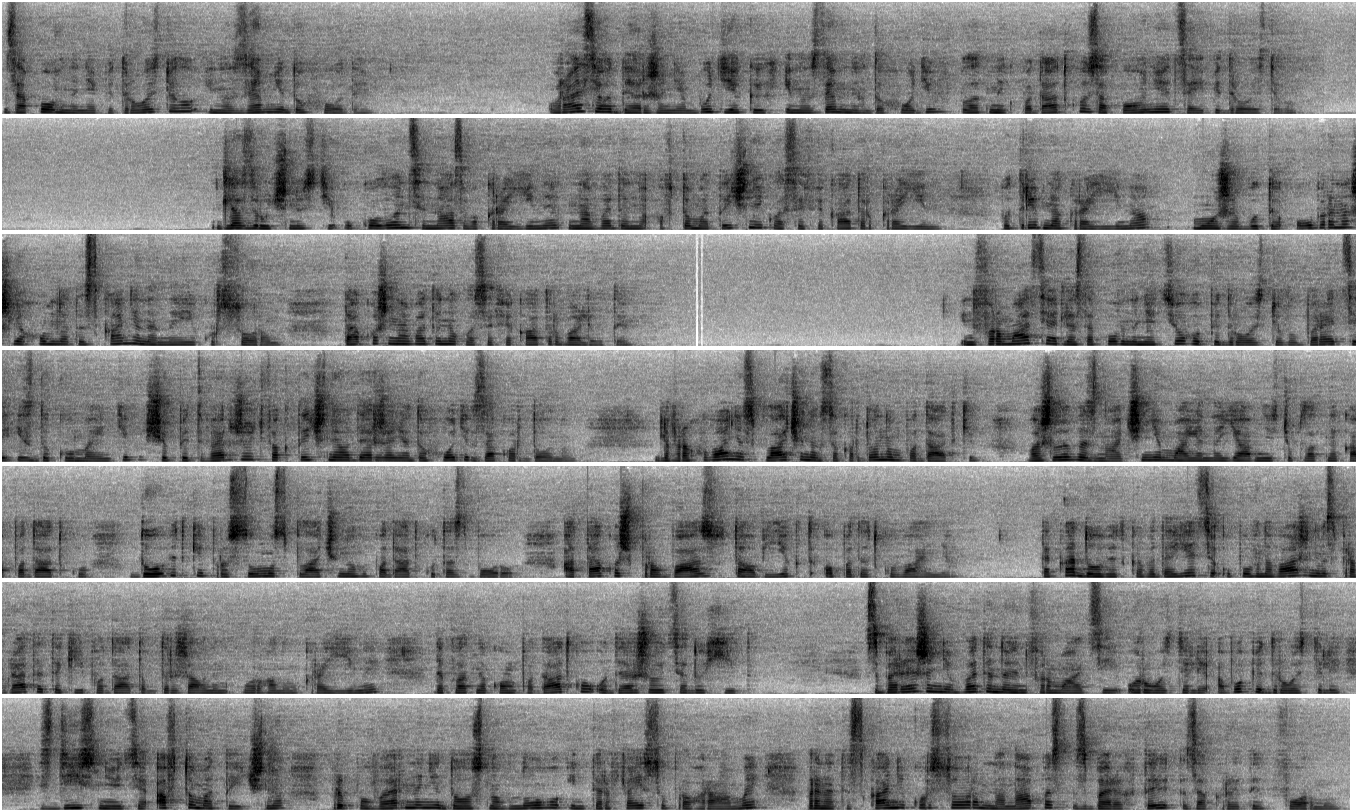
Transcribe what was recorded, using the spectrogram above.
Заповнення підрозділу Іноземні доходи. У разі одержання будь-яких іноземних доходів платник податку заповнює цей підрозділ. Для зручності у колонці Назва країни наведено автоматичний класифікатор країн. Потрібна країна може бути обрана шляхом натискання на неї курсором. Також наведено класифікатор валюти. Інформація для заповнення цього підрозділу береться із документів, що підтверджують фактичне одержання доходів за кордоном. Для врахування сплачених за кордоном податків важливе значення має наявність у платника податку довідки про суму сплаченого податку та збору, а також про базу та об'єкт оподаткування. Така довідка видається уповноваженим справляти такий податок державним органом країни, де платником податку одержується дохід. Збереження введеної інформації у розділі або підрозділі здійснюється автоматично при поверненні до основного інтерфейсу програми при натисканні курсором на напис Зберегти закрити форму.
